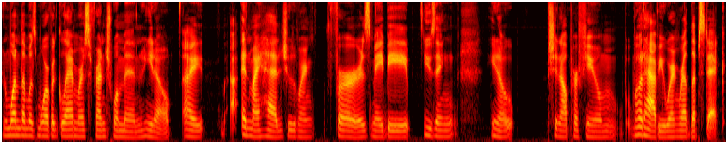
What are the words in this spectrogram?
And one of them was more of a glamorous French woman. You know, I in my head she was wearing furs, maybe using, you know, Chanel perfume, what have you, wearing red lipstick.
